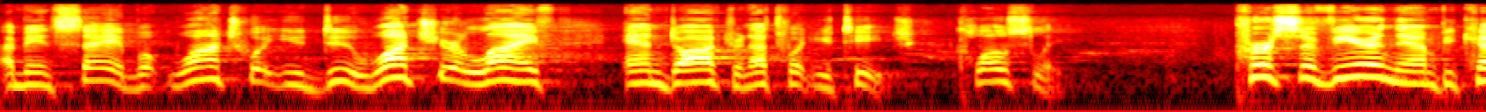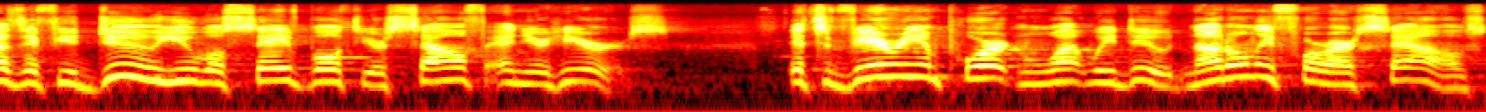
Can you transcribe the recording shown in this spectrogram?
I mean, say, but watch what you do. Watch your life and doctrine. That's what you teach closely. Persevere in them because if you do, you will save both yourself and your hearers. It's very important what we do, not only for ourselves,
